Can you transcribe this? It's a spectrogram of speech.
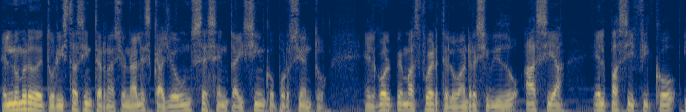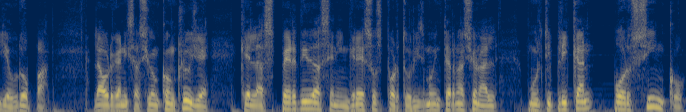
El número de turistas internacionales cayó un 65%. El golpe más fuerte lo han recibido Asia, el Pacífico y Europa. La organización concluye que las pérdidas en ingresos por turismo internacional multiplican por cinco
